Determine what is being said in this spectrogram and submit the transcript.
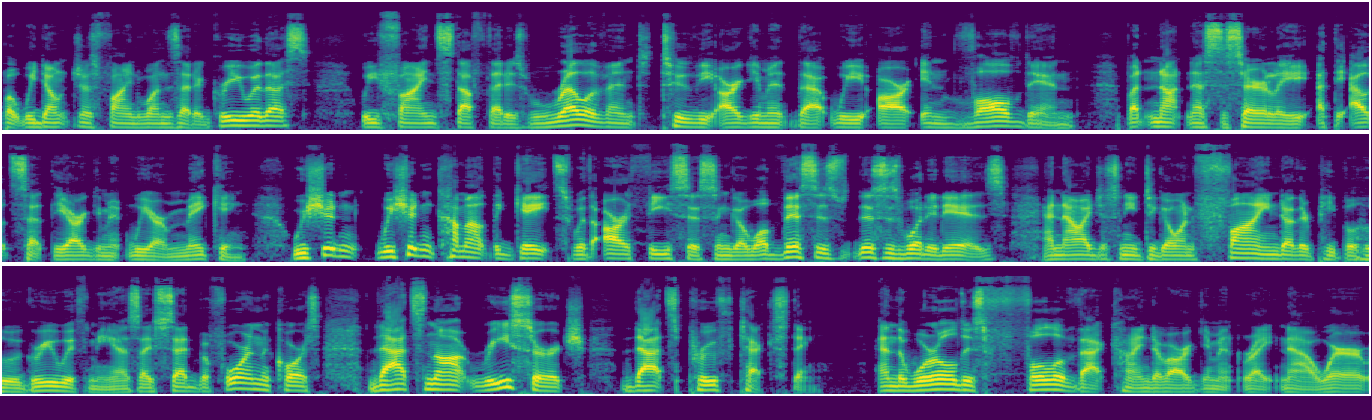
but we don't just find ones that agree with us. We find stuff that is relevant to the argument that we are involved in, but not necessarily at the outset the argument we are making. We shouldn't we shouldn't come out the gates with our thesis and go, well, this is this is what it is, and now I just need to go and find other people who agree with me. As I've said before in the course, that's not research, that's proof texting. And the world is full of that kind of argument right now, where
